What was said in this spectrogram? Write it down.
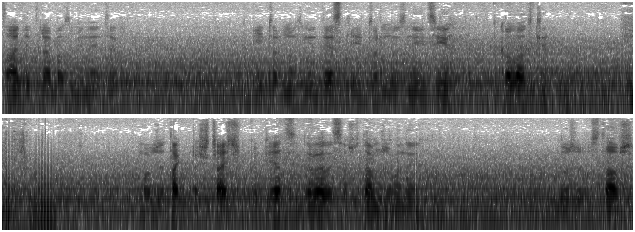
Ззаді треба змінити і тормозні диски, і тормозні ці колодки. Бо вже так пищать, що капець, дивилися, що там вже вони дуже уставші.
